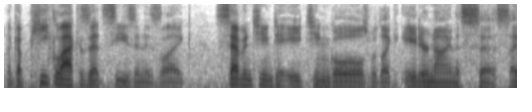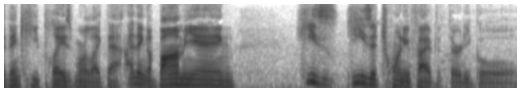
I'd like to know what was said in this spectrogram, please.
like a peak Lacazette season, is like 17 to 18 goals with like eight or nine assists. I think he plays more like that. I think Aubameyang, he's he's a 25 to 30 goal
